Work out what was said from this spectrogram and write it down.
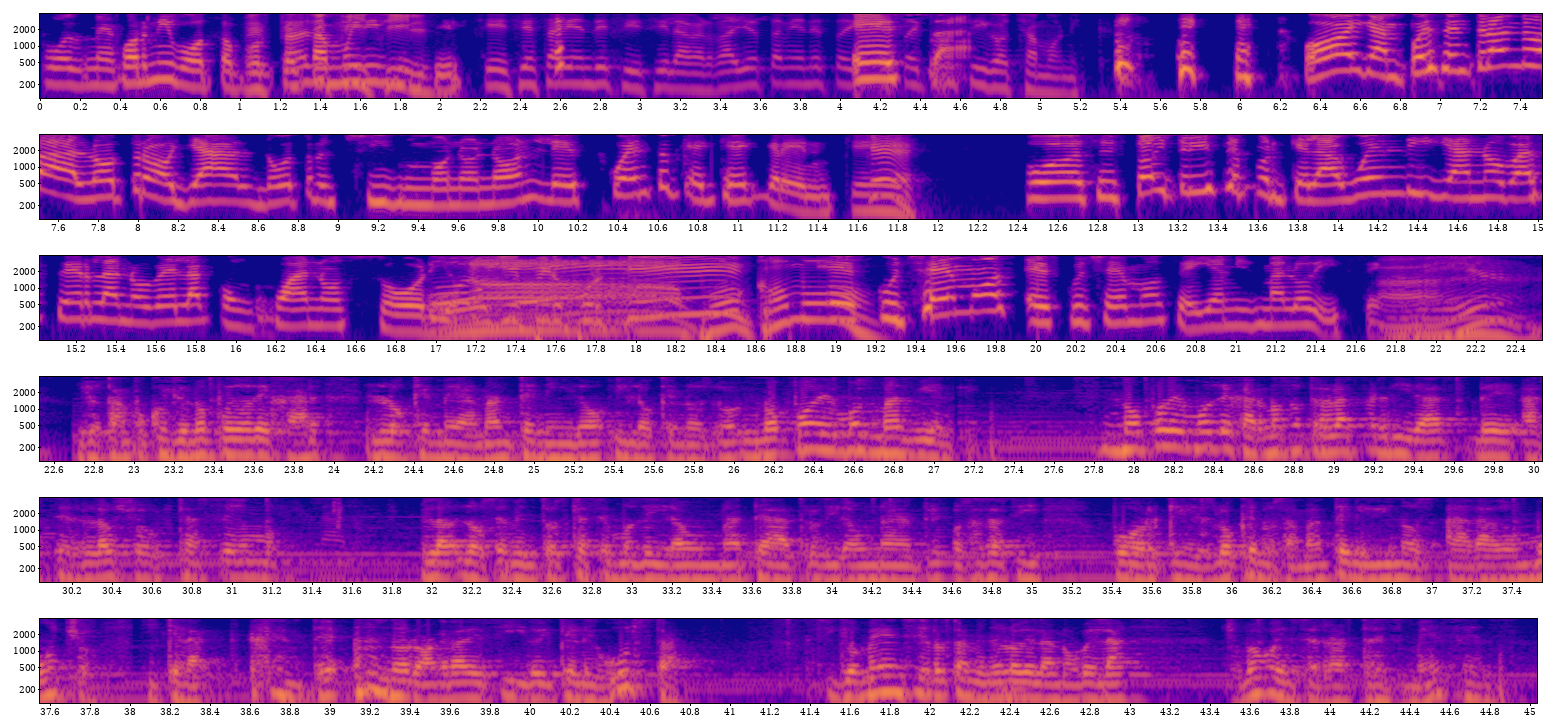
pues mejor ni voto porque Está está, muy difícil. Sí, sí está bien difícil, la verdad. Yo también estoy, contigo, Chamonix. Oigan, pues entrando al otro, ya al otro chismo, no, no, les cuento que, ¿qué creen? ¿Qué? Pues estoy triste porque la Wendy ya no va a hacer la novela con Juan Osorio. Oye, pero ¿por qué? ¿Cómo? Escuchemos, escuchemos, ella misma lo dice. A ver. Yo tampoco, yo no puedo dejar lo que me ha mantenido y lo que nos... No podemos más bien, no podemos dejar nosotras las perdidas de hacer los shows que hacemos, la- los eventos que hacemos de ir a un teatro, de ir a un antro y cosas así, porque es lo que nos ha mantenido y nos ha dado mucho y que la gente nos lo ha agradecido y que le gusta. Si yo me encierro también en lo de la novela, yo me voy a encerrar tres meses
